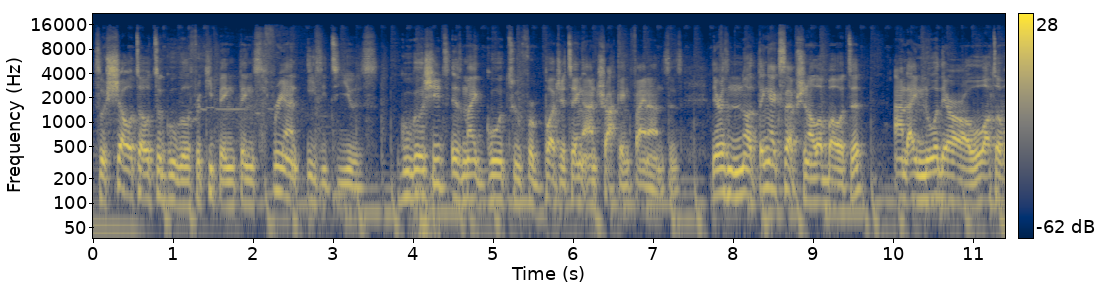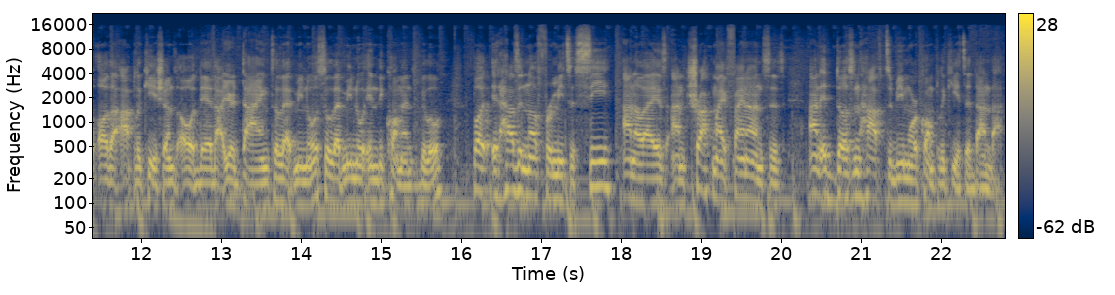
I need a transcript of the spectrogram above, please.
So shout out to Google for keeping things free and easy to use. Google Sheets is my go-to for budgeting and tracking finances. There is nothing exceptional about it, and I know there are a lot of other applications out there that you're dying to let me know, so let me know in the comments below. But it has enough for me to see, analyze, and track my finances, and it doesn't have to be more complicated than that.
